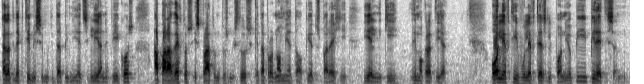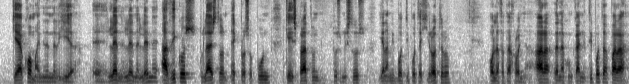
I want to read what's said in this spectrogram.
κατά την εκτίμηση μου την ταπεινή, έτσι λίαν επίοικος, απαραδέκτως εισπράττουν τους μισθούς και τα προνόμια τα οποία τους παρέχει η ελληνική δημοκρατία. Όλοι αυτοί οι βουλευτές λοιπόν, οι οποίοι υπηρέτησαν και ακόμα είναι ενεργεία, ε, λένε, λένε, λένε, αδίκως τουλάχιστον εκπροσωπούν και εισπράττουν τους μισθούς, για να μην πω τίποτα χειρότερο, όλα αυτά τα χρόνια. Άρα δεν έχουν κάνει τίποτα παρά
